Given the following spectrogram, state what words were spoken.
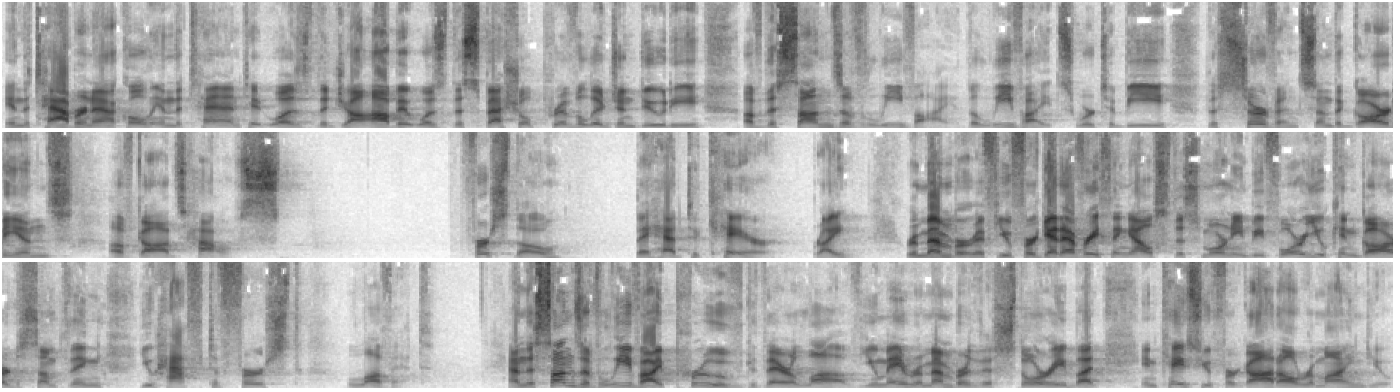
In the tabernacle, in the tent, it was the job, it was the special privilege and duty of the sons of Levi. The Levites were to be the servants and the guardians of God's house. First, though, they had to care, right? Remember, if you forget everything else this morning, before you can guard something, you have to first love it. And the sons of Levi proved their love. You may remember this story, but in case you forgot, I'll remind you.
